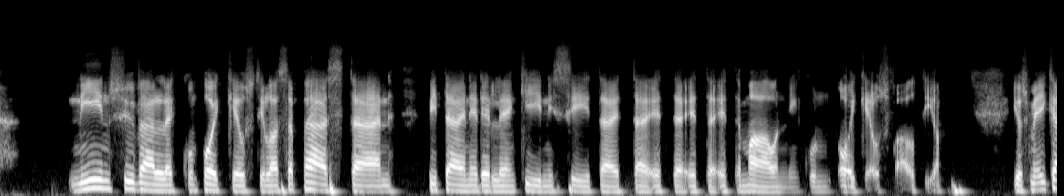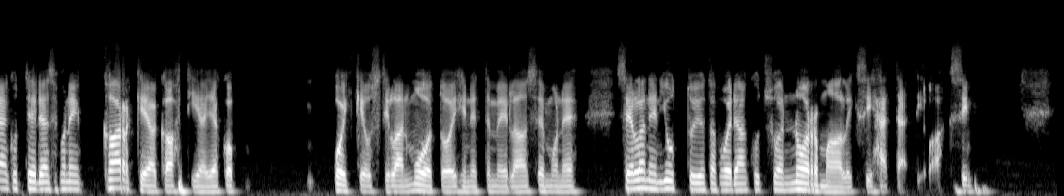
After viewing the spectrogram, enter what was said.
Niin syvälle, kun poikkeustilassa päästään, pitäen edelleen kiinni siitä, että, että, että, että maa on niin kuin oikeusvaltio. Jos me ikään kuin tehdään semmoinen karkea kahtiajako poikkeustilan muotoihin, että meillä on semmoinen, sellainen juttu, jota voidaan kutsua normaaliksi hätätilaksi,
